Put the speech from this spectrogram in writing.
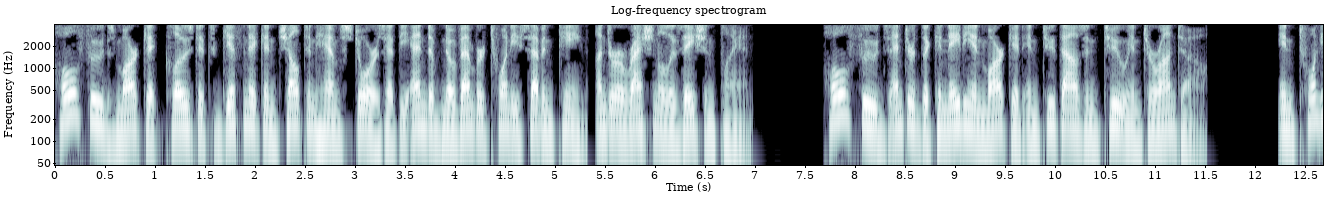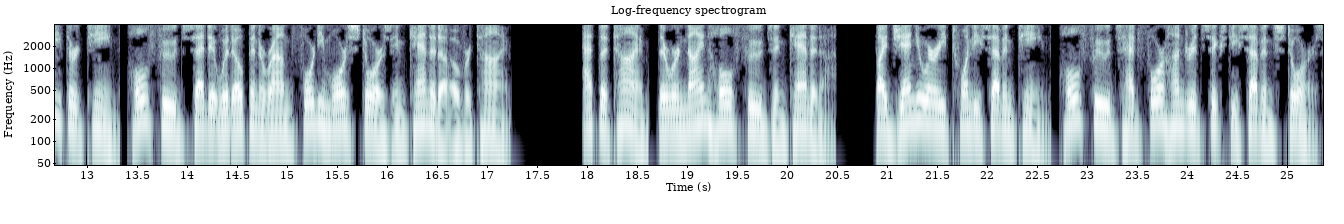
Whole Foods Market closed its Giffnock and Cheltenham stores at the end of November 2017, under a rationalisation plan. Whole Foods entered the Canadian market in 2002 in Toronto. In 2013, Whole Foods said it would open around 40 more stores in Canada over time. At the time, there were nine Whole Foods in Canada. By January 2017, Whole Foods had 467 stores,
